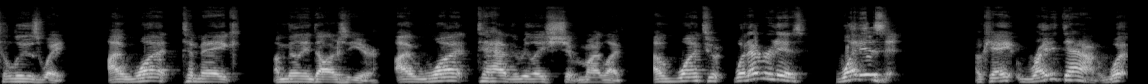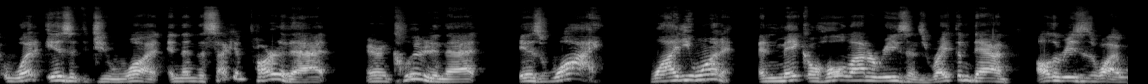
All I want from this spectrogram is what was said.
to lose weight. I want to make a million dollars a year. I want to have the relationship in my life. I want to, whatever it is, what is it? Okay. Write it down. What, what is it that you want? And then the second part of that, or included in that, is why. Why do you want it? And make a whole lot of reasons. Write them down. All the reasons why.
